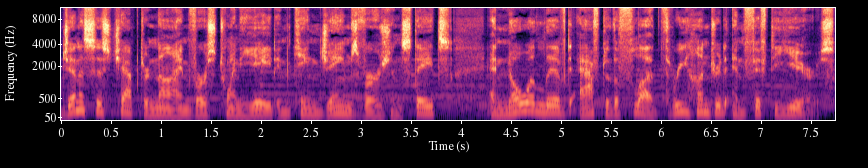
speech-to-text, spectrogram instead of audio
Genesis chapter 9 verse 28 in King James Version states, And Noah lived after the flood 350 years.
